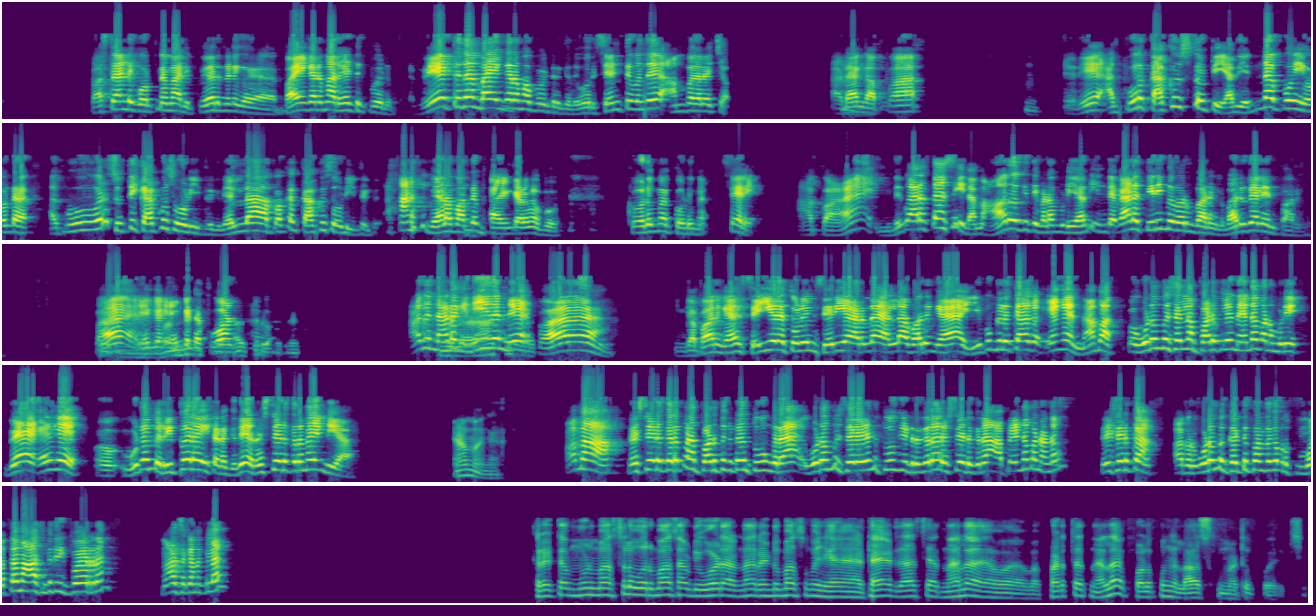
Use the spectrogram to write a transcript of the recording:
பஸ் ஸ்டாண்டுக்கு ஒட்டின மாதிரி பேருந்து பயங்கரமா ரேட்டுக்கு போயிடுது. ரேட்டு தான் பயங்கரமா போயிட்டு இருக்குது. ஒரு சென்ட் வந்து ஐம்பது லட்சம். அடாங்க அப்பா. சரி அது பூரா கக்கூஸ் தொட்டி. அது என்ன போய் ஒன்ற அது பூரா சுத்தி கக்கூஸ் ஓடிட்டு இருக்குது. எல்லா பக்கம் கக்கூஸ் ஓடிட்டு இருக்கு. ஆனா வேலை பார்த்து பயங்கரமா போகுது. கொடுமை கொடுமை. சரி அப்ப இது வரத்தான் செய்யும் நம்ம ஆரோக்கியத்தை விட முடியாது. இந்த வேலை திரும்பி வரும் பாருங்க வருதேன்னு பாருங்க எங்க எங்கிட்ட போன். அது நடக்கு. உங்களோட நீ தான் நே- இப்ப இங்க பாருங்க செய்யற தொழில் சரியா இருந்தா எல்லாம் வருங்க. இவங்களுக்காக ஏங்க நாம உடம்பு செல்லாம் படுக்கலன்னு என்ன பண்ண முடியும்? வே ஏங்க உடம்பு ரிப்பேர் ஆகி கிடக்குது. ரெஸ்ட் எடுக்கிறமே இல்லையா? ஆமாங்க. ஆமா ரெஸ்ட் எடுக்கிறப்ப நான் படுத்துக்கிட்டே தூங்குறேன். உடம்பு சரியில்லைன்னு தூங்கிட்டு இருக்கிறேன் ரெஸ்ட் எடுக்கிறேன். அப்புறம் என்ன பண்ணணும்? ரெஸ்ட் எடுக்க அப்புறம் உடம்பு கெட்டு போனதுக்கு அப்புறம் மொத்தமா ஆஸ்பத்திரிக்கு போயிடுறேன். மாச கணக்குல கரெக்டா மூணு மாசத்துல ஒரு மாசம் அப்படி ஓடாருன்னா ரெண்டு மாசம் கொஞ்சம் டயர்ட் ஜாஸ்தியா படுத்ததுனால பொழப்புங்க லாஸ்க்கு மட்டும் போயிடுச்சு.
